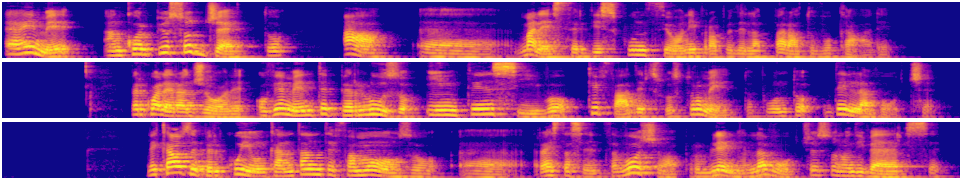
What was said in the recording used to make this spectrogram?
è ahimè ancor più soggetto a eh, malessere, disfunzioni proprio dell'apparato vocale. Per quale ragione? Ovviamente per l'uso intensivo che fa del suo strumento, appunto della voce. Le cause per cui un cantante famoso eh, resta senza voce o ha problemi alla voce sono diverse.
